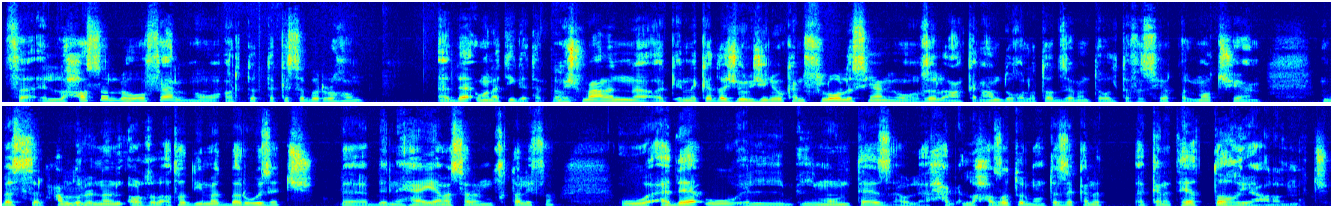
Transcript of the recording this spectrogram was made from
فاللي حصل هو فعلا هو أرتيتا كسب الرهان. أداء ونتيجة. طب. مش معنى ان إن كده جورجينيو كان flawless يعني هو غلط. كان عنده غلطات زي ما أنت قلت في سياق الماتش يعني. بس الحمد. لله إن الغلطات دي ما اتبروزتش ب- بنهاية مثلا مختلفة. وأداؤه ال- الممتاز أو لحظاته الممتازة كانت كانت هي الطاغية على الماتش.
